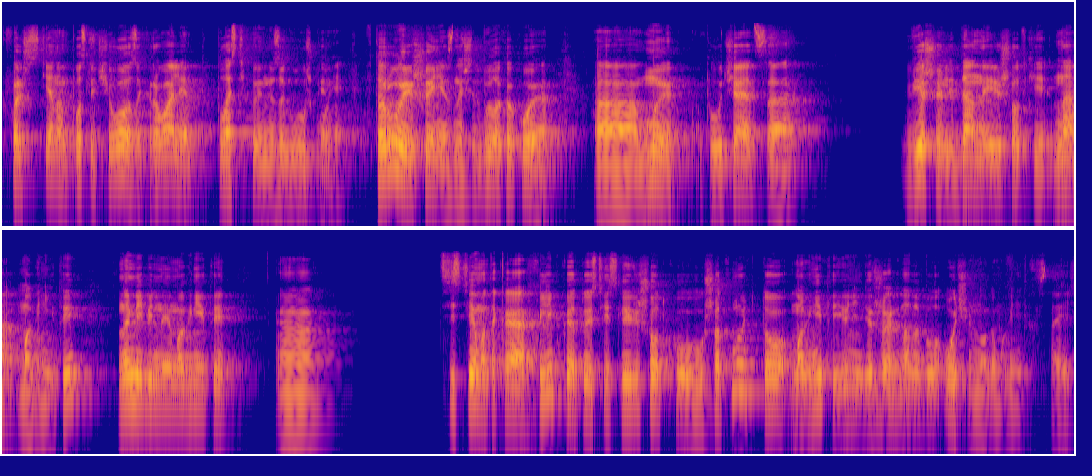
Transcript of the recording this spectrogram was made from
к фальш-стенам, после чего закрывали пластиковыми заглушками. Второе решение, значит, было какое? Э, мы, получается, вешали данные решетки на магниты, на мебельные магниты, Система такая хлипкая, то есть если решетку шатнуть, то магниты ее не держали. Надо было очень много магнитов ставить.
